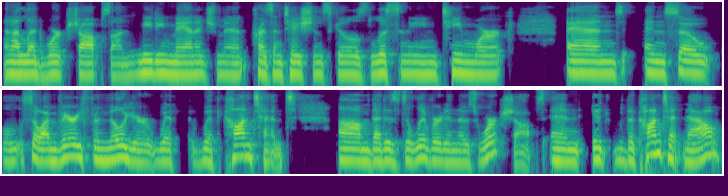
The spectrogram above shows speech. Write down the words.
and I led workshops on meeting management, presentation skills, listening, teamwork. And and so so I'm very familiar with with content um, that is delivered in those workshops. And it the content now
